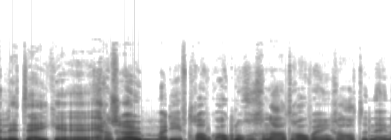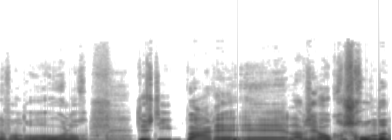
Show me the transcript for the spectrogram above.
litteken. Ernst Reum, maar die heeft geloof ik ook nog een granaat eroverheen gehad in een of andere oorlog. Dus die waren, laten we zeggen, ook geschonden.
